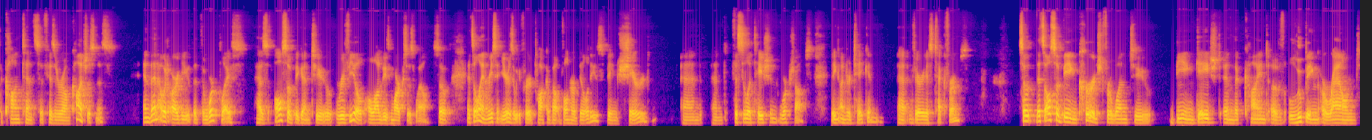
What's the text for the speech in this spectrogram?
the contents of his or her own consciousness. And then I would argue that the workplace has also begun to reveal a lot of these marks as well. So it's only in recent years that we've heard talk about vulnerabilities being shared and, and facilitation workshops being undertaken at various tech firms. So it's also being encouraged for one to be engaged in the kind of looping around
